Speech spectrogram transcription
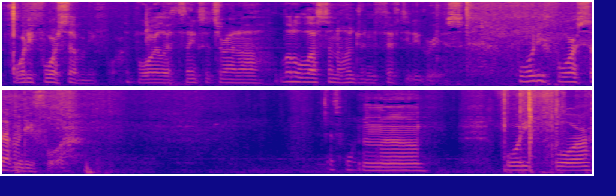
Forty-four seventy-four. The boiler thinks it's around a little less than 150 degrees. Forty-four seventy-four. That's one. No. 44.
